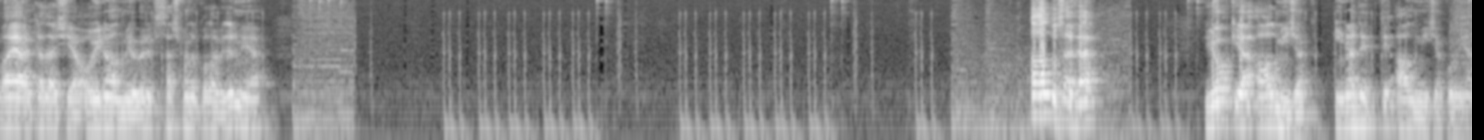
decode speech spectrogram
Vay arkadaş ya oyun almıyor. Böyle bir saçmalık olabilir mi ya? Al bu sefer. Yok ya almayacak. İnat etti almayacak oyuna.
